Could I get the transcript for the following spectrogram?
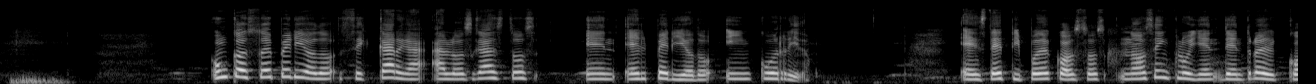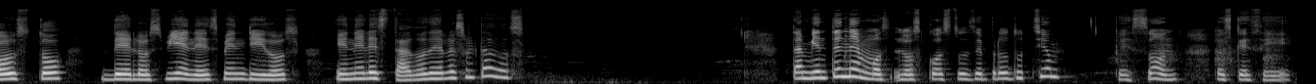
Un costo de periodo se carga a los gastos en el periodo incurrido. Este tipo de costos no se incluyen dentro del costo de los bienes vendidos en el estado de resultados. También tenemos los costos de producción que son los que se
